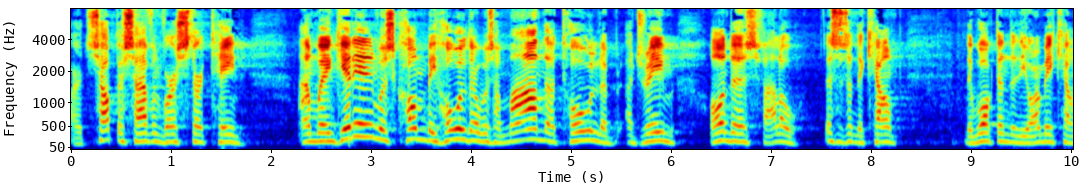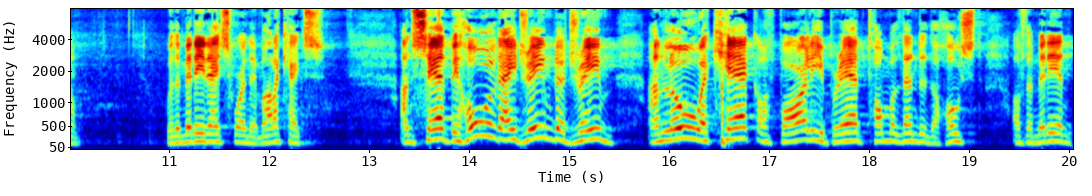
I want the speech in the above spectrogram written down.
or chapter 7, verse 13. And when Gideon was come, behold, there was a man that told a, a dream unto his fellow. This is in the camp. They walked into the army camp where the Midianites were and the Amalekites. And said, Behold, I dreamed a dream, and lo, a cake of barley bread tumbled into the host of the Midian,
